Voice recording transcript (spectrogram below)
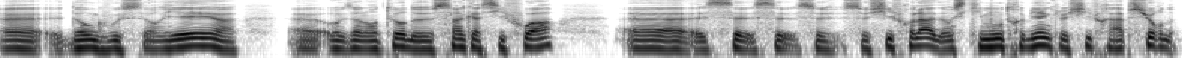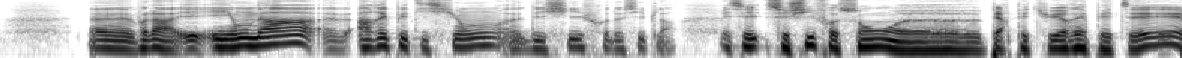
euh, donc vous seriez euh, euh, aux alentours de 5 à 6 fois ce, ce, ce, ce chiffre-là, donc ce qui montre bien que le chiffre est absurde. Euh, voilà, et, et, on a à répétition des chiffres de ce type-là. Et ces, ces chiffres sont euh, perpétués, répétés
